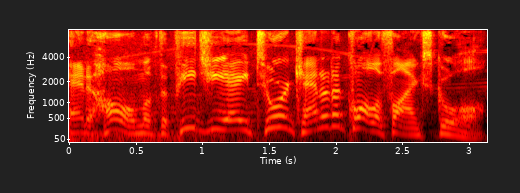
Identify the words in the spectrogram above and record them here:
and home of the PGA Tour Canada qualifying school.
